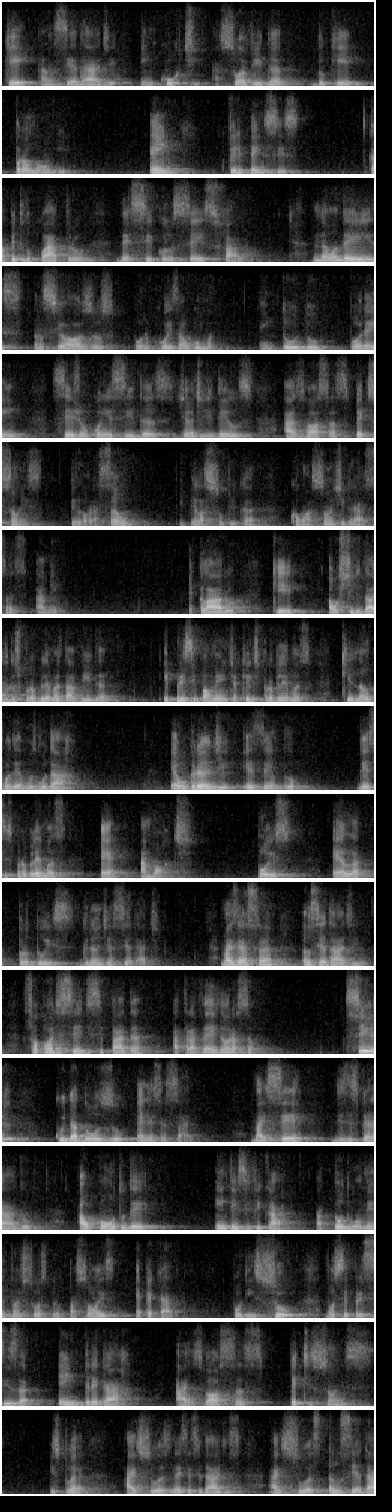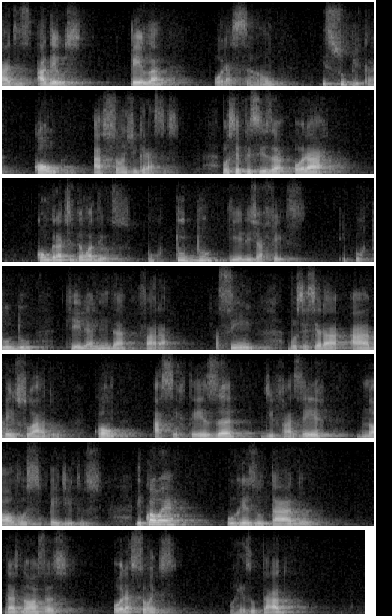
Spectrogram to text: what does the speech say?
que a ansiedade encurte a sua vida do que prolongue. Em Filipenses, capítulo 4, versículo 6 fala: Não andeis ansiosos por coisa alguma. Em tudo, porém, sejam conhecidas diante de Deus as vossas petições pela oração e pela súplica com ações de graças. Amém. É claro que a hostilidade dos problemas da vida e principalmente aqueles problemas que não podemos mudar é o grande exemplo desses problemas é a morte, pois ela produz grande ansiedade. Mas essa ansiedade só pode ser dissipada através da oração. Ser cuidadoso é necessário, mas ser desesperado ao ponto de intensificar a todo momento as suas preocupações é pecado. Por isso, você precisa entregar as vossas petições, isto é, as suas necessidades, as suas ansiedades a Deus, pela oração e súplica, com ações de graças. Você precisa orar com gratidão a Deus por tudo que ele já fez e por tudo que ele ainda fará. Assim, você será abençoado com a certeza de fazer novos pedidos. E qual é o resultado das nossas orações? O resultado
